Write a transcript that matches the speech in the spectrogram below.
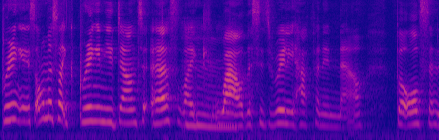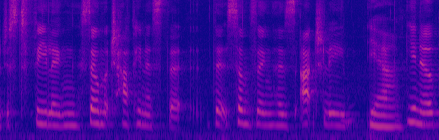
bring it's almost like bringing you down to earth like Mm. wow this is really happening now but also just feeling so much happiness that that something has actually Yeah. you know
